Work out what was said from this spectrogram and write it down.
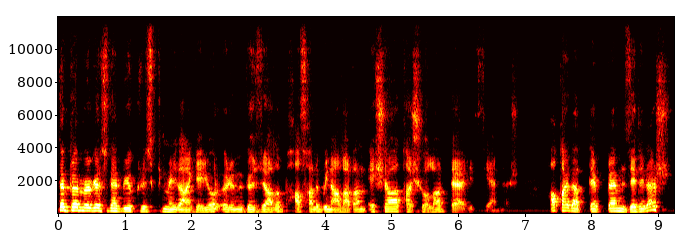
Deprem bölgesinde büyük risk meydana geliyor. Ölümü göze alıp hasarlı binalardan eşya taşıyorlar değerli izleyenler. Hatay'da deprem zedeler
